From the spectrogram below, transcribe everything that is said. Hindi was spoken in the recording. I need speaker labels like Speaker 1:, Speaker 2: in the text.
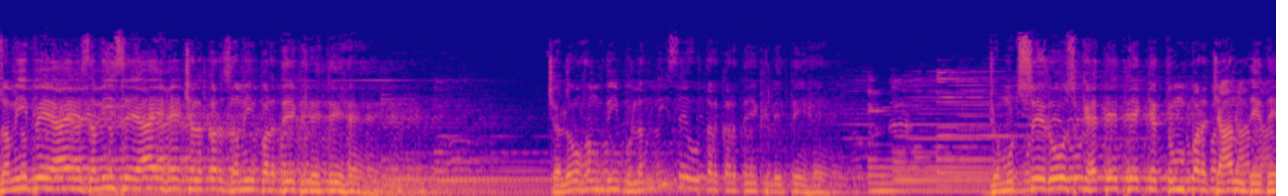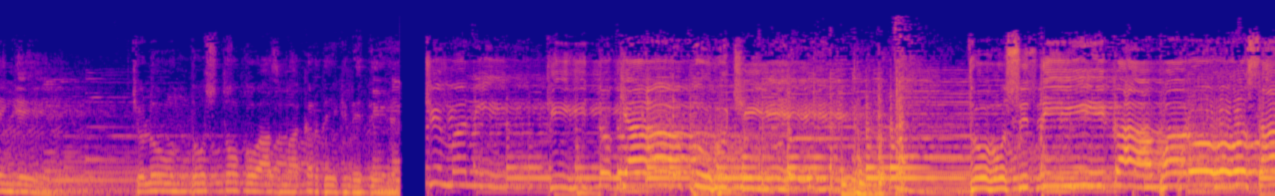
Speaker 1: जमी पे आए जमी से आए हैं, चलकर जमी पर देख लेते हैं। चलो हम भी बुलंदी से उतर कर देख लेते हैं। जो मुझसे रोज कहते थे कि तुम पर जान दे देंगे, चलो उन दोस्तों को आजमा कर देख लेते हैं। दुश्मनी की तो क्या पूछिए? दोस्ती का भरोसा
